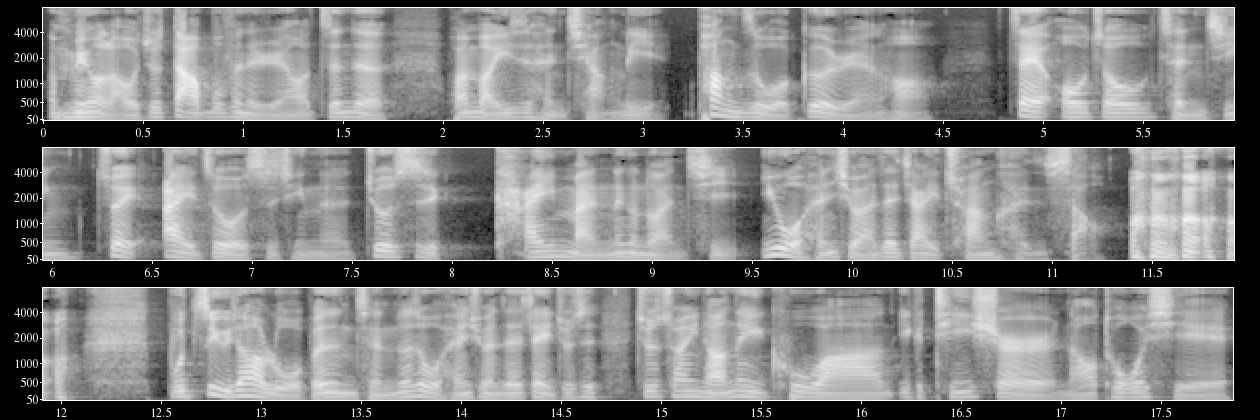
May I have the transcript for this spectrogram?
啊，没有啦，我觉得大部分的人哦，真的环保意识很强烈。胖子，我个人哈，在欧洲曾经最爱做的事情呢，就是。开满那个暖气，因为我很喜欢在家里穿很少，不至于到裸奔的程度。但是我很喜欢在这里，就是就是穿一条内裤啊，一个 T 恤，然后拖鞋，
